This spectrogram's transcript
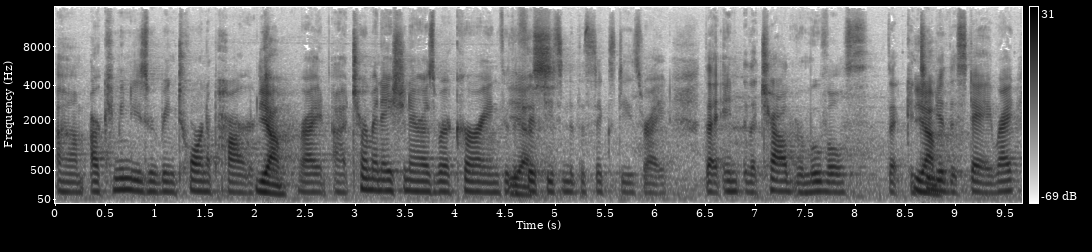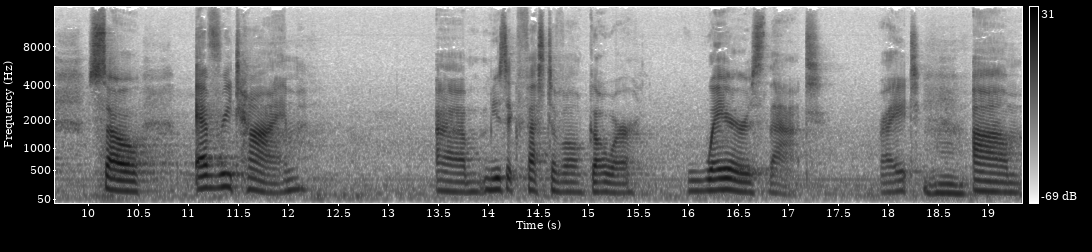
um, our communities were being torn apart. Mm-hmm. Yeah. Right. Uh, termination eras were occurring through the Yes. 50s into the 60s. Right. The in, the child removals that Yeah. continue to this day. Right. So every time um, music festival goer wears that, right? Mm-hmm. Um,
